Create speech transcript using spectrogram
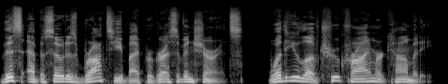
This episode is brought to you by Progressive Insurance. Whether you love true crime or comedy,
